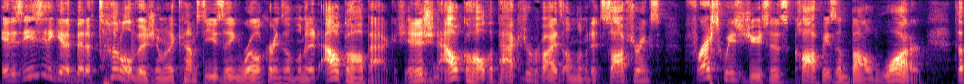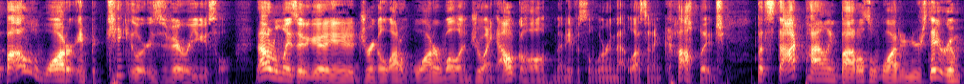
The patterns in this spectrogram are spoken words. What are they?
It is easy to get a bit of tunnel vision when it comes to using Royal Caribbean's unlimited alcohol package. In addition to alcohol, the package provides unlimited soft drinks, fresh squeezed juices, coffees, and bottled water. The bottled water in particular is very useful. Not only is it a good idea to drink a lot of water while enjoying alcohol, many of us will learn that lesson in college, but stockpiling bottles of water in your stateroom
